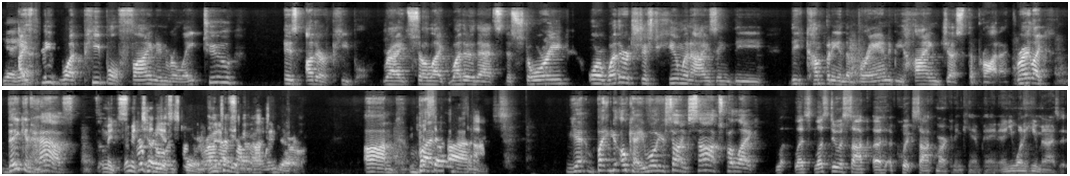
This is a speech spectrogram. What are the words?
yeah, yeah. I think what people find and relate to is other people, right? So, like, whether that's the story or whether it's just humanizing the the company and the brand behind just the product, right? Like, they can have. Let me let me tell you a story. Right outside my window. Um, but uh, yeah, but you okay. Well, you're selling socks, but like let's let's do a sock a, a, quick sock marketing campaign and you want to humanize it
